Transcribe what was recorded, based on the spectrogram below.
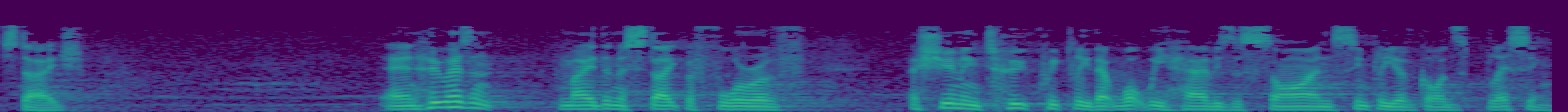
stage. And who hasn't made the mistake before of assuming too quickly that what we have is a sign simply of God's blessing?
